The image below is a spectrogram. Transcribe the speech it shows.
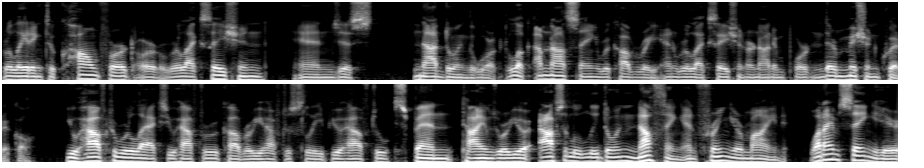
relating to comfort or relaxation and just not doing the work. Look, I'm not saying recovery and relaxation are not important, they're mission critical. You have to relax, you have to recover, you have to sleep, you have to spend times where you're absolutely doing nothing and freeing your mind. What I'm saying here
